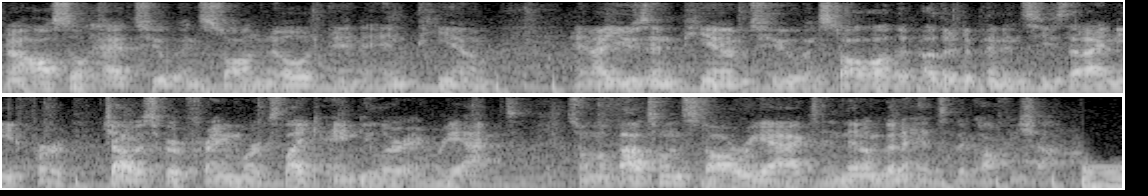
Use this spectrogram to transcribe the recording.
And I also had to install Node and NPM. And I use NPM to install all the other dependencies that I need for JavaScript frameworks like Angular and React. So I'm about to install React and then I'm gonna head to the coffee shop.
